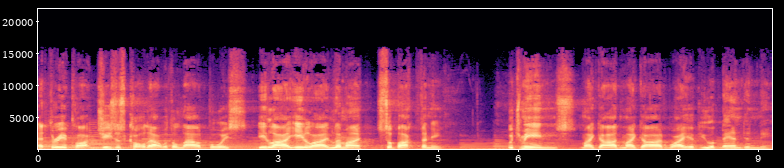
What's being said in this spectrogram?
at three o'clock, Jesus called out with a loud voice, Eli, Eli, lema sabachthani, which means, My God, my God, why have you abandoned me?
